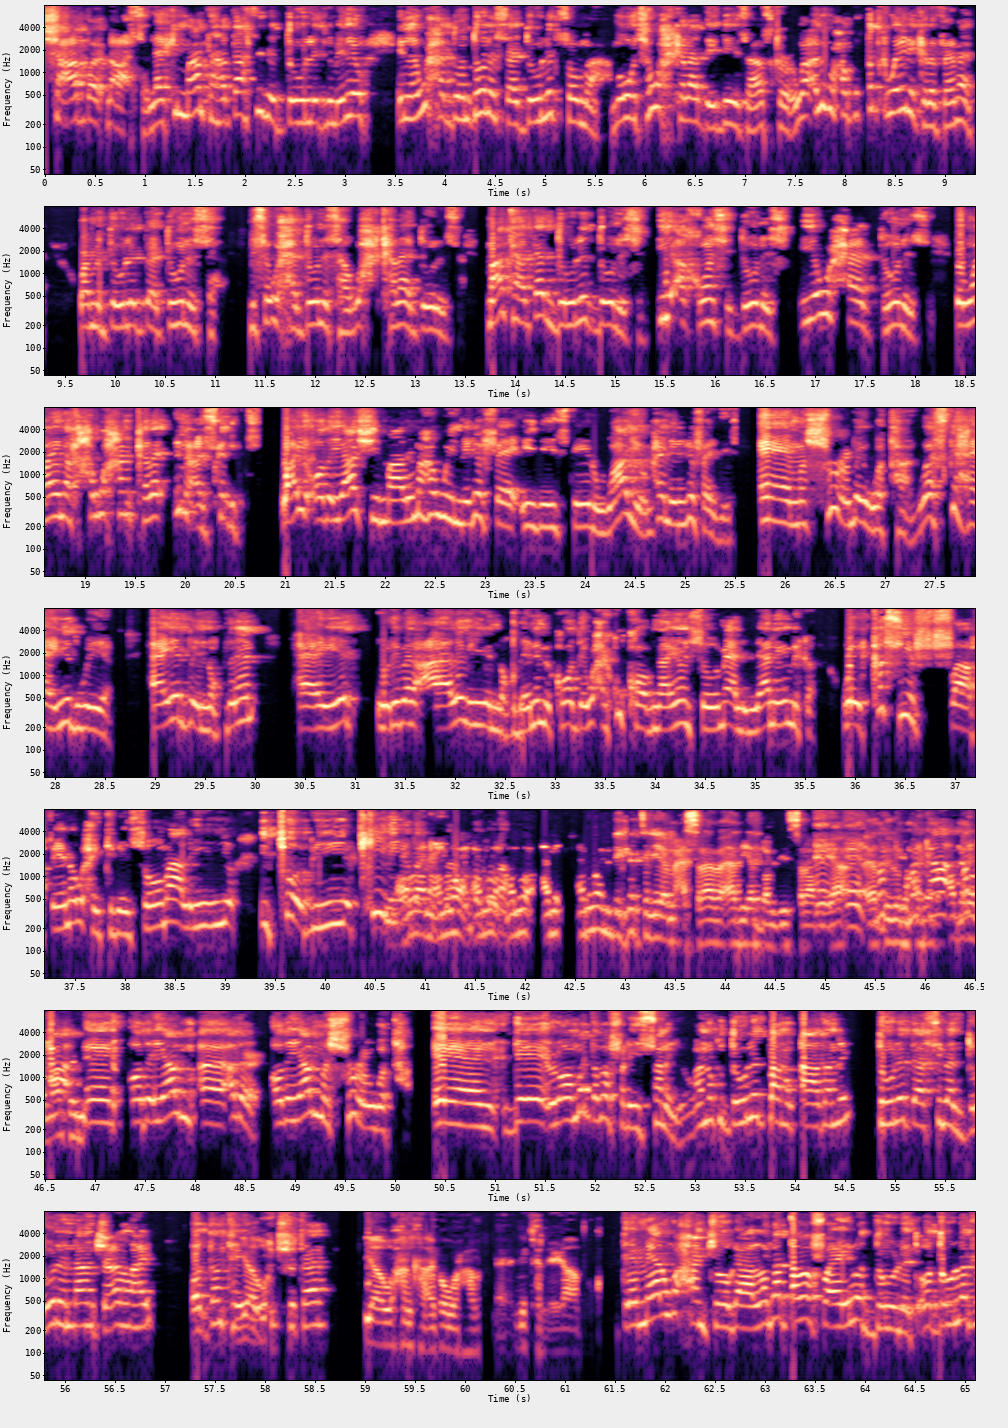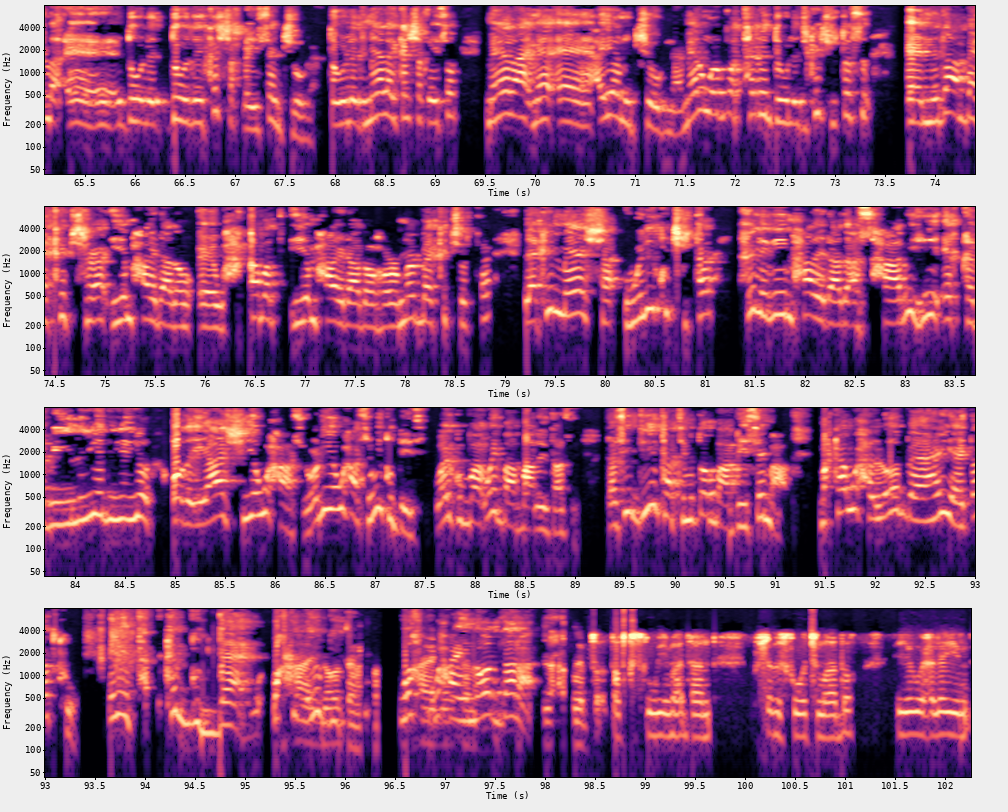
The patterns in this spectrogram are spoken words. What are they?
shacabba dhacsan laakiin maanta haddaa sida dowladnimo ila ilaa waxaad doondoonaysaa dowlad soo maaha ma ise wax kalaa daydayaysaa askar? Waa inay kala fahmaan. Waa dowlad baad doonaysaa? Mise waxaad doonaysaa wax kalaa doonaysaa? Maanta haddaad dowlad doonaysid iyo aqoonsi doonaysid iyo waxaad doonaysid waa inaad waxan kale dhinaca iska dhigtid. Waayo odayaashii maalimaha way naga faa'iidaysteen. Waayo maxay nagaga faa'iidaysteen? Eh, mashruuc bay wataan. Waa iska haayad weeyaan hay'ad bay noqdeen hay'ad welibana caalamiyay noqdeen imikoode waxay ku koobnaayeen somalilan imika way ka sii faafeen oo waxay tegeen soomaaliya iyo etoobiya iyo kenyamarka odayaal mashruuc wata dee looma daba fadhiisanayo anagu dowlad baanu qaadanay dowladdaasi baan doonaynaan jecelnahay oo dantayda ku jirtaa yaa waxaan kaaga warrama ninka la yidhaha dee meel waxaan joogaa laga daba faylo dowlad oo dowlad la eh, dowlad dowlad ka shaqaysan jooga. Dowlad meel ay ka shaqayso meel eh, ayaanu joognaa meel walba taga dowlad ka jirto eh, nidaam baa ka jira iyo maxaa yidhahda eh, waxqabad iyo maxaa yidhahda horumar baa ka jirta. Laakiin meesha weli ku jirta xilligii maxaa la asxaabihii ee qabiiliyadii iyo odayaashii iyo waxaasi oniyo waxaasi way ku daysay way baabaaday taasi. Taasi diintaa timid oo baabiisay maa marka waxa loo baahan yahay dadku inay ka gudbaan inoo gud dana dadku isugu yimaadaan bulshada isugu timaado iyagu waxay leeyihiin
